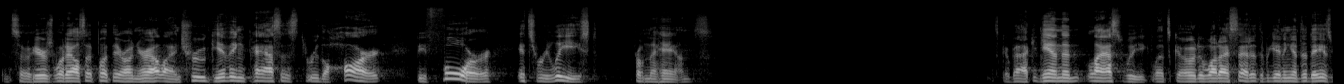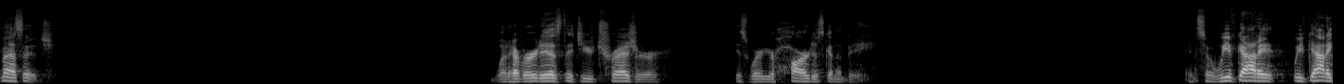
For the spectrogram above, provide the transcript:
And so here's what else I put there on your outline true giving passes through the heart before it's released from the hands. Let's go back again to last week. Let's go to what I said at the beginning of today's message. Whatever it is that you treasure is where your heart is going to be. And so we've got to we've got to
